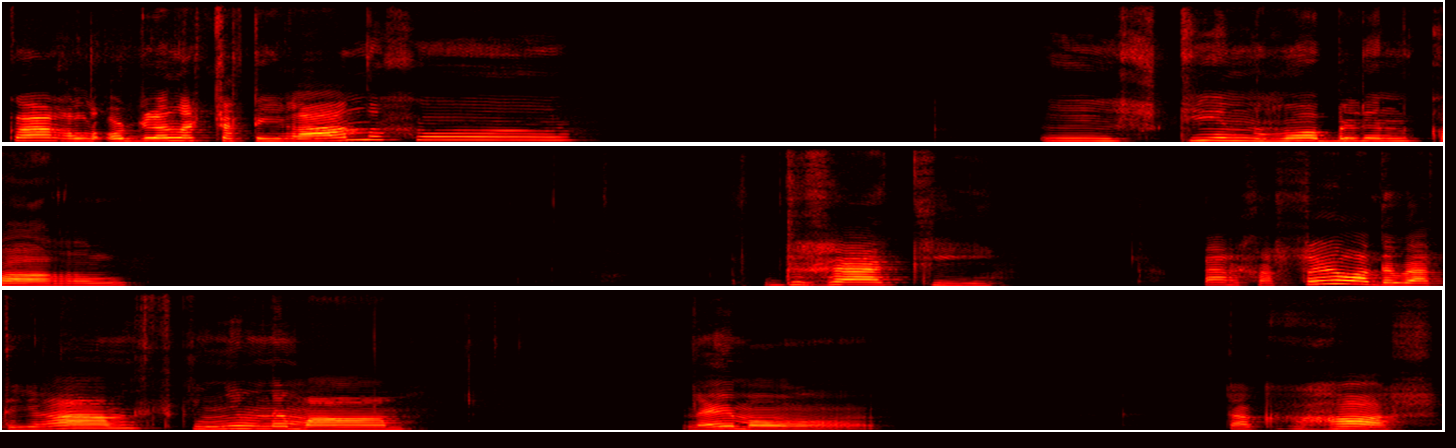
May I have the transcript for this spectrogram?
Карл 11 ранг. І скін Гоблін Карл. Джекі. Перша сила, дев'ятий ранг, скінів нема. Нема. Так, газ.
